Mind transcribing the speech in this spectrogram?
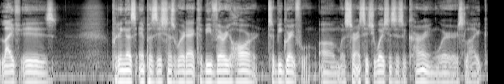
life is putting us in positions where that could be very hard to be grateful. Um, when certain situations is occurring where it's like,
